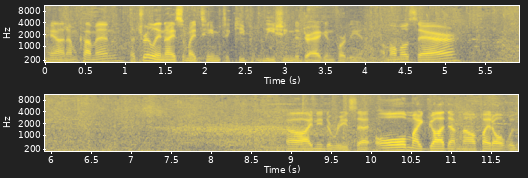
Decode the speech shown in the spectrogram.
Hang on, I'm coming. That's really nice of my team to keep leashing the dragon for the end. I'm almost there. Oh, I need to reset. Oh my god, that Malphite ult was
